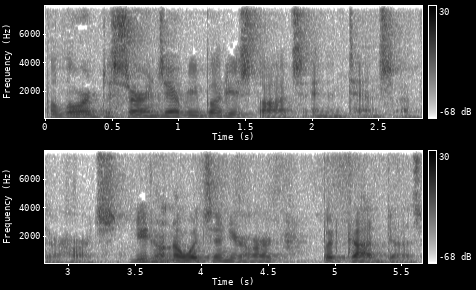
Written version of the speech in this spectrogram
The Lord discerns everybody's thoughts and intents of their hearts. You don't know what's in your heart, but God does.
